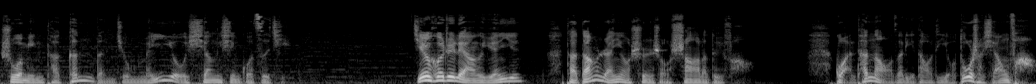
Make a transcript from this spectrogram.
说明他根本就没有相信过自己。结合这两个原因，他当然要顺手杀了对方。管他脑子里到底有多少想法，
